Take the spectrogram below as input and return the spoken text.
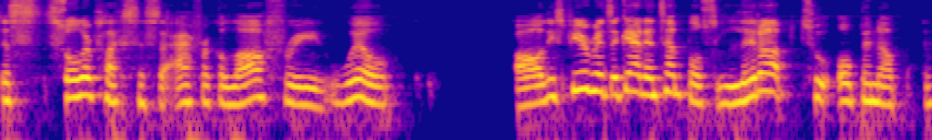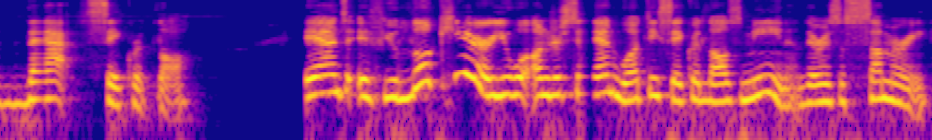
the solar plexus, the Africa law free will, all these pyramids again and temples lit up to open up that sacred law and if you look here, you will understand what these sacred laws mean. There is a summary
